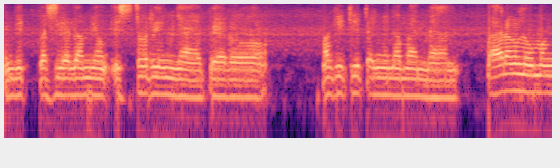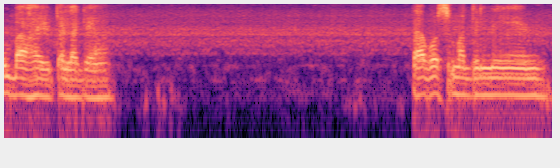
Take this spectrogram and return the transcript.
Hindi ko kasi alam yung history niya, pero makikita niyo naman na parang lumang bahay talaga. Tapos madilim.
